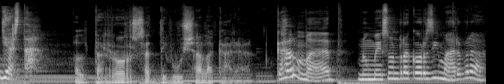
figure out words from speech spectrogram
Ja està. El terror se't dibuixa a la cara. Calma't. Només són records i marbre.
